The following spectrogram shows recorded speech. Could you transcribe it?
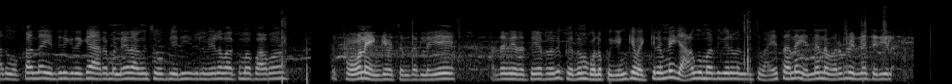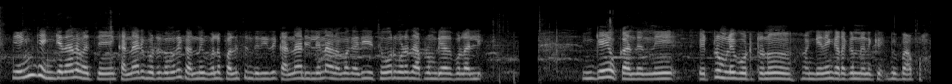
அது உட்காந்தா எந்திரிக்கிறக்கே அரை மணி நேரம் ஆகும் சோம்பேறி. இதில் வேலை பார்க்குமா பாவம்? போனை எங்கே வச்சேன் தெரியலையே. அந்த வேற தேடுறது பெரும் பொழப்பு. எங்கே வைக்கிறோம்னே யாவு மாதிரி வேறு வந்துச்சு. வயசானா என்னென்ன வரும்னு என்ன தெரியல. எங்கே இங்கே தானே வச்சேன். கண்ணாடி போட்டிருக்கும் போது கண்ணு இவ்வளோ பளிச்சுன்னு தெரியுது. கண்ணாடி இல்லைன்னா நமக்கு அதிக சோறு கூட சாப்பிட முடியாது போல அள்ளி. இங்கேயும் உட்காந்துருந்தேன் பெட்ரூம்லேயே போட்டுட்டணும். அங்கே தான் கிடக்குன்னு நினைக்கிறேன். இப்போ பார்ப்போம்.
